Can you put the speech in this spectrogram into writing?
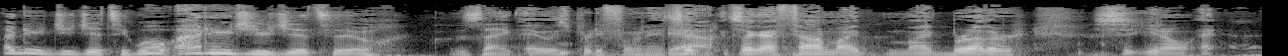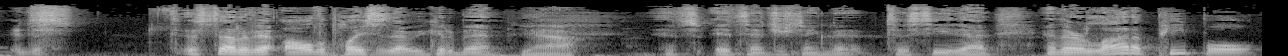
I do jujitsu. Whoa, I do jujitsu." It's like It was pretty funny. It's, Yeah. like, it's like I found my, my brother, you know, eh, just, just out of it, all the places that we could have been. yeah, It's, it's interesting to, to see that. And there are a lot of people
